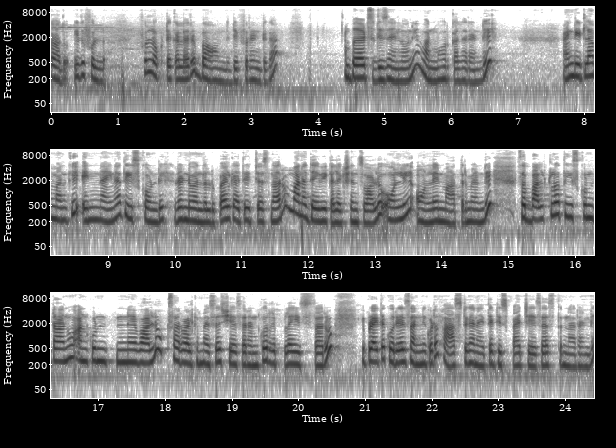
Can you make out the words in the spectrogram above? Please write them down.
కాదు ఇది ఫుల్. ఫుల్ ఒకటే కలర్ బాగుంది డిఫరెంట్గా. బర్డ్స్ డిజైన్లోని వన్ మోర్ కలర్ అండి. అండ్ ఇట్లా మనకి ఎన్ని అయినా తీసుకోండి. రెండు వందల రూపాయలకి అయితే ఇచ్చేస్తున్నారు. మన దేవి కలెక్షన్స్ వాళ్ళు ఓన్లీ ఆన్లైన్ మాత్రమే అండి. సో బల్క్లో తీసుకుంటాను అనుకునే వాళ్ళు ఒకసారి వాళ్ళకి మెసేజ్ చేశారనుకో రిప్లై ఇస్తారు. ఇప్పుడైతే కొరియర్స్ అన్నీ కూడా ఫాస్ట్గానైతే డిస్పాచ్ చేసేస్తున్నారండి.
